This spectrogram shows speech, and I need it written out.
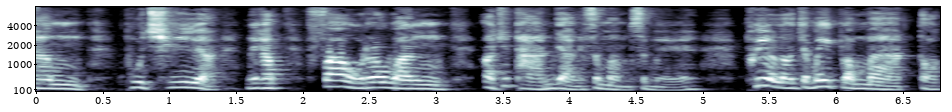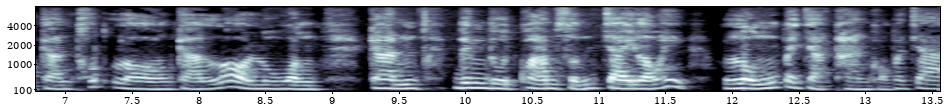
นำผู้เชื่อนะครับ เฝ้าระวังอธิษฐานอย่างสม่ำเสมอ พื่อเราจะไม่ประมาทต่อการทดลอง การล่อลวง การดึงดูดความสนใจเราให้หลงไปจากทางของพระเจ้า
